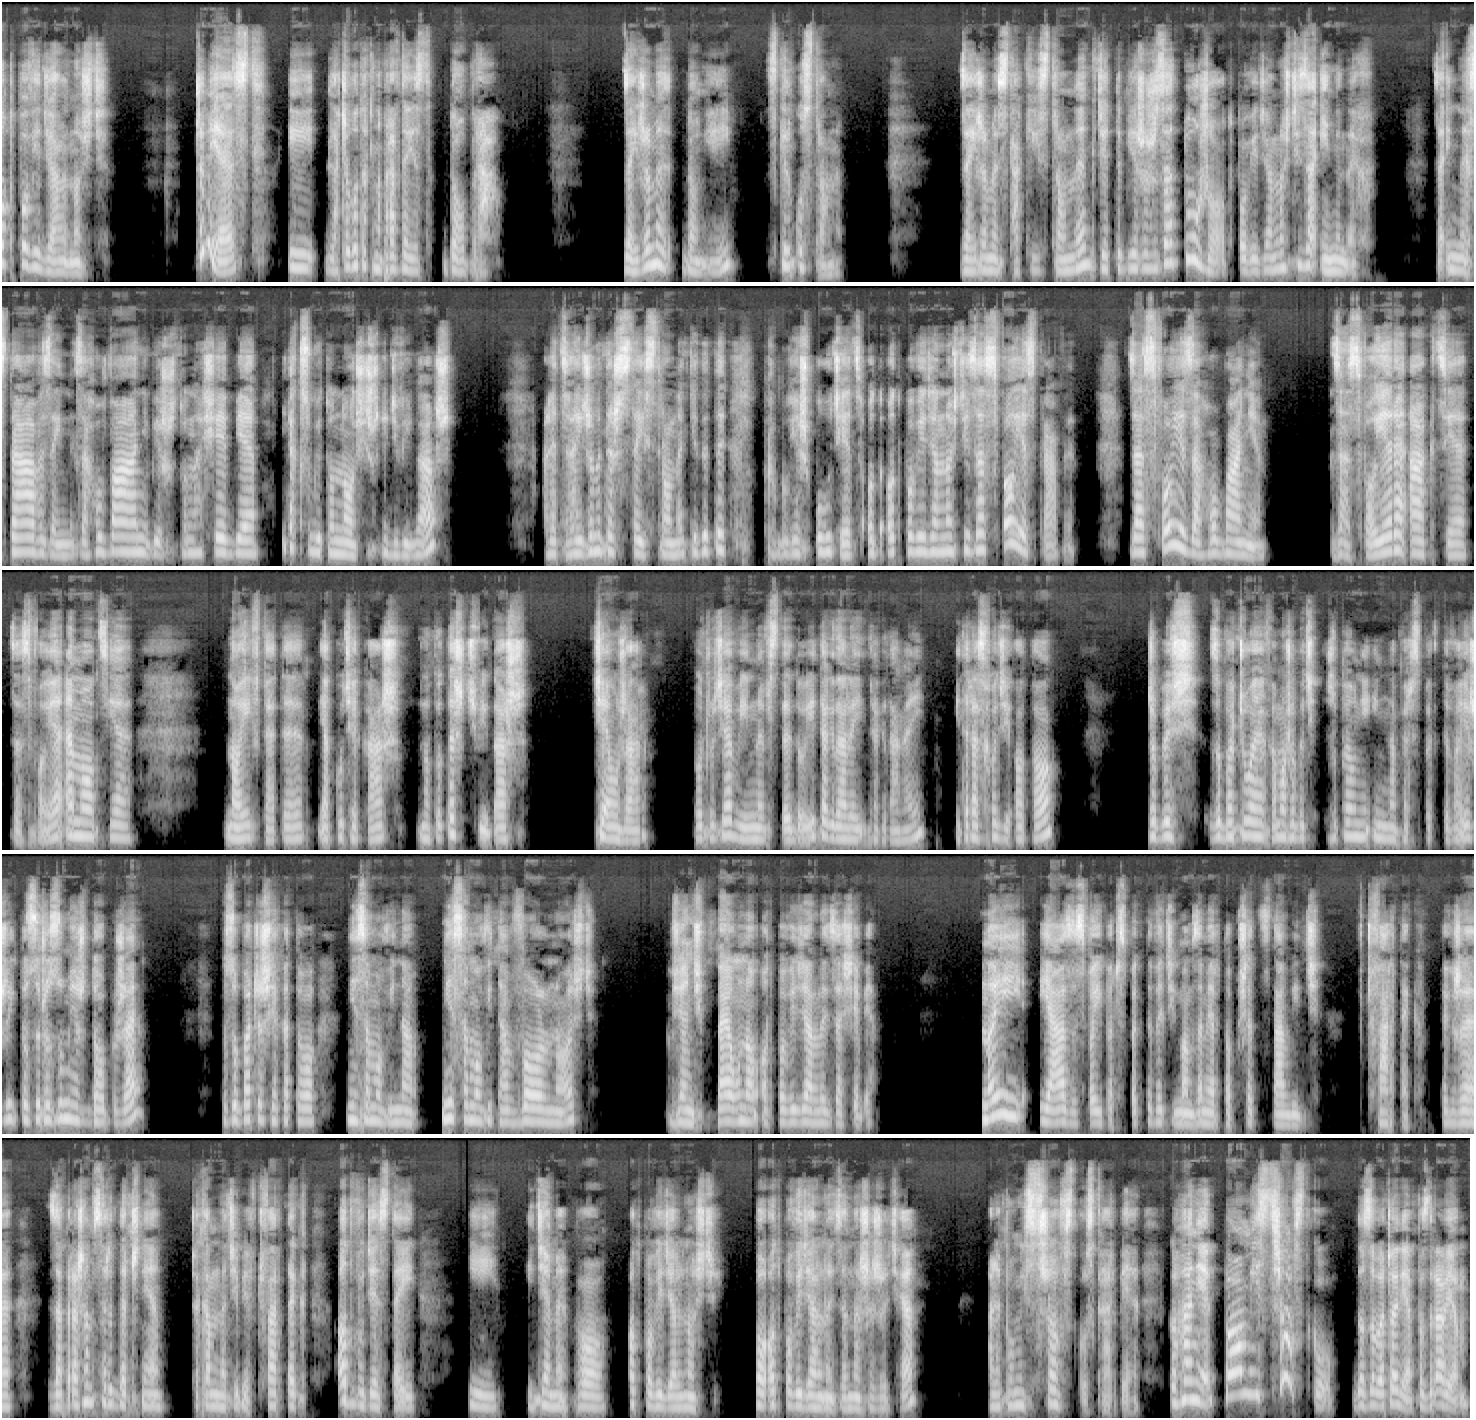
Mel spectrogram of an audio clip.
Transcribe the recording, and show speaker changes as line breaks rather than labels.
odpowiedzialność. Czym jest i dlaczego tak naprawdę jest dobra? Zajrzymy do niej z kilku stron. Zajrzymy z takiej strony, gdzie ty bierzesz za dużo odpowiedzialności za innych. Za innych sprawy, za innych zachowań, bierzesz to na siebie i tak sobie to nosisz i dźwigasz. Ale zajrzymy też z tej strony, kiedy ty próbujesz uciec od odpowiedzialności za swoje sprawy, za swoje zachowanie, za swoje reakcje, za swoje emocje. No i wtedy, jak uciekasz, no to też dźwigasz ciężar poczucia winy, wstydu i tak dalej, i tak dalej. I teraz chodzi o to, żebyś zobaczyła, jaka może być zupełnie inna perspektywa. Jeżeli to zrozumiesz dobrze, to zobaczysz, jaka to niesamowita, niesamowita wolność wziąć pełną odpowiedzialność za siebie. No i ja ze swojej perspektywy Ci mam zamiar to przedstawić czwartek. Także zapraszam serdecznie, czekam na Ciebie w czwartek o 20 i idziemy po odpowiedzialności, po odpowiedzialność za nasze życie, ale po mistrzowsku skarbie. Kochanie, po mistrzowsku. Do zobaczenia, pozdrawiam.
